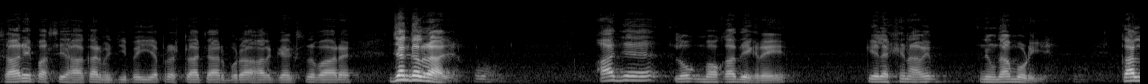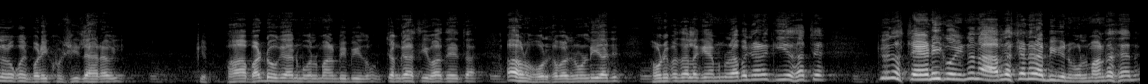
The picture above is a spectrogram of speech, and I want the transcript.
ਸਾਰੇ ਪਾਸੇ ਹਾਕਾਰ ਮਿੱਚੀ ਪਈ ਹੈ, ਭ੍ਰਸ਼ਟਾਚਾਰ ਬੁਰਾ ਹਾਲ, ਗੈਂਗਸਟਰ ਵਾਰ ਹੈ, ਜੰਗਲ ਰਾਜ ਅੱਜ ਲੋਕ ਮੌਕਾ ਦੇਖ ਰਹੇ ਕਿ ਇਲੈਕਸ਼ਨ ਆਵੇ, ਨਿਉਂਦਾ ਮੋੜੀਏ। ਕੱਲ ਲੋਕਾਂ 'ਚ ਬੜੀ ਖੁਸ਼ੀ ਲਹਿਰ ਹੋਈ ਕਿ ਫਾ ਵੱਢ ਹੋ ਗਿਆ ਅਨਮੋਲ ਮਾਨ ਬੀਬੀ ਤੋਂ ਚੰਗਾ ਸੀਵਾ ਦੇਤਾ। ਆ ਹੁਣ ਹੋਰ ਖਬਰ ਸੁਣ ਲਈ ਅੱਜ। ਹੁਣੇ ਪਤਾ ਲੱਗਿਆ ਮੈਨੂੰ ਰੱਬ ਜਾਣੇ ਕੀ ਹੈ ਸੱਚ ਕਿ ਉਹਦਾ ਸਟੈਂਡ ਹੀ ਕੋਈ ਨਾ ਨਾ ਆਪ ਦਾ ਸਟੈਂਡ ਹੈ ਬੀਬੀ ਅਨਮੋਲ ਮਾਨ ਦਾ ਸਟੈਂਡ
